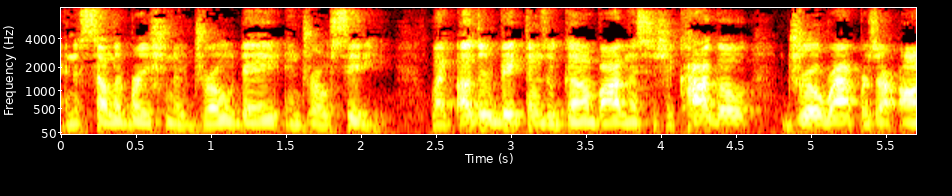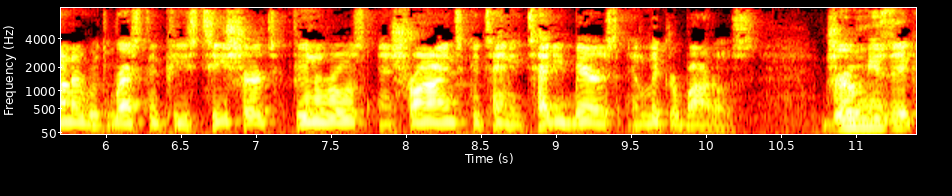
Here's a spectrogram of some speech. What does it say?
and the celebration of Dro Day in Dro City. Like other victims of gun violence in Chicago, drill rappers are honored with rest in peace t-shirts, funerals, and shrines containing teddy bears and liquor bottles. Drill music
